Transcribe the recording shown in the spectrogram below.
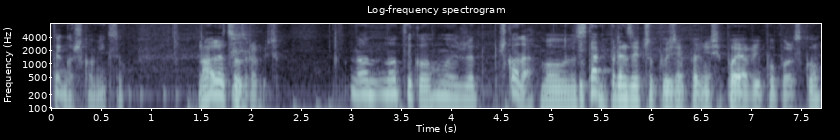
tegoż komiksu. No ale co zrobić? No, no tylko mówię, że szkoda. Bo... I tak prędzej czy później pewnie się pojawi po polsku,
